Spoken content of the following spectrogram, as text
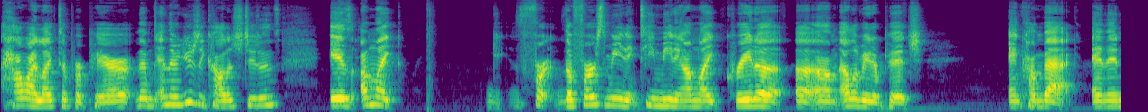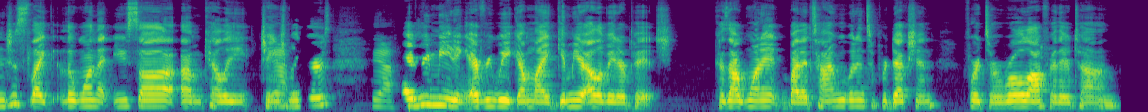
how i like to prepare them and they're usually college students is i'm like for the first meeting team meeting i'm like create a, a um, elevator pitch and come back and then just like the one that you saw um kelly change Yeah. makers Yeah. every meeting, every week, I'm like, give me your elevator pitch. Because I want it by the time we went into production for it to roll off of their tongue.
